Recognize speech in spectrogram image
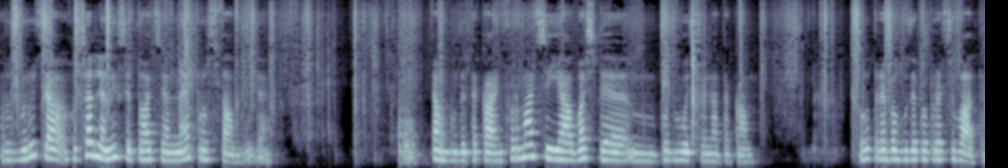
розберуться. Хоча для них ситуація непроста буде. Там буде така інформація, бачите, подвойственна така. То треба буде попрацювати.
